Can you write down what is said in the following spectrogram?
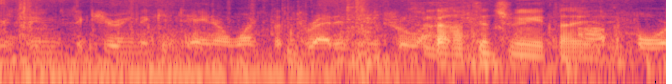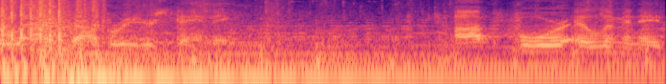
Resume securing the container once the threat is 둘 다 neutralized. 같은 중에 있다 Op 얘 4 last operator standing. Op 4 eliminated.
